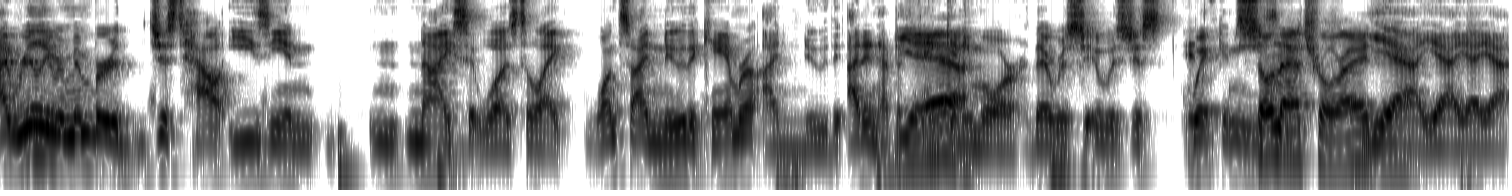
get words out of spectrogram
I really remember just how easy and n- nice it was to like once I knew the camera, I knew that I didn't have to think anymore. There was it was just quick and easy. so natural, right? Yeah, yeah, yeah, yeah.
